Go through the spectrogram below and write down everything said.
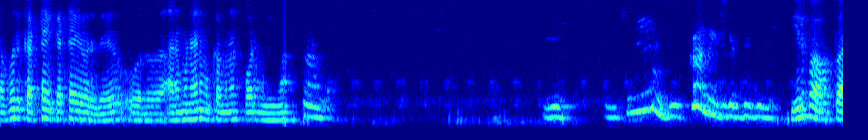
தவறு கட்டாய் கட்டாய் வருது. ஒரு அரை மணி நேரம் முக்கால் மணி நேரம் போட முடியுமா? இருப்பா இப்போ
